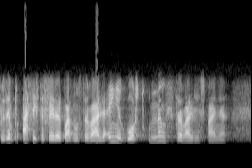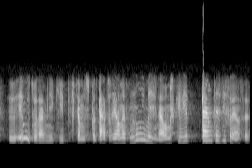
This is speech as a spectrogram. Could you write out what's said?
Por exemplo, à sexta-feira quase não se trabalha, em agosto não se trabalha em Espanha. Eu e toda a minha equipe ficamos espantados, realmente não imaginávamos que havia tantas diferenças.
